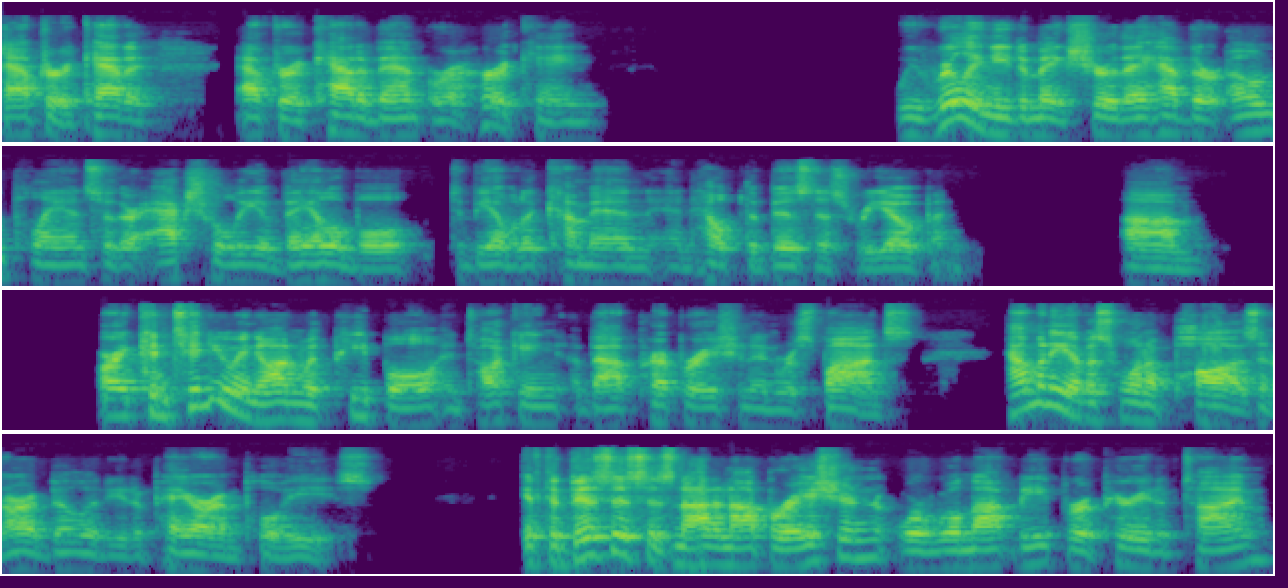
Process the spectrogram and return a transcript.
after a cat after a cat event or a hurricane. We really need to make sure they have their own plan so they're actually available to be able to come in and help the business reopen. Um, all right, continuing on with people and talking about preparation and response, how many of us want to pause in our ability to pay our employees? If the business is not in operation or will not be for a period of time,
